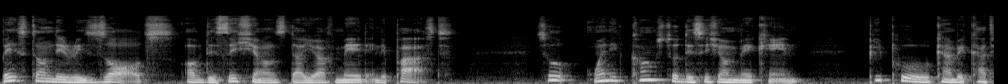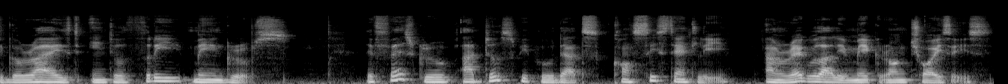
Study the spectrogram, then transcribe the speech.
based on the results of decisions that you have made in the past. So, when it comes to decision making, people can be categorized into three main groups. The first group are those people that consistently and regularly make wrong choices.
